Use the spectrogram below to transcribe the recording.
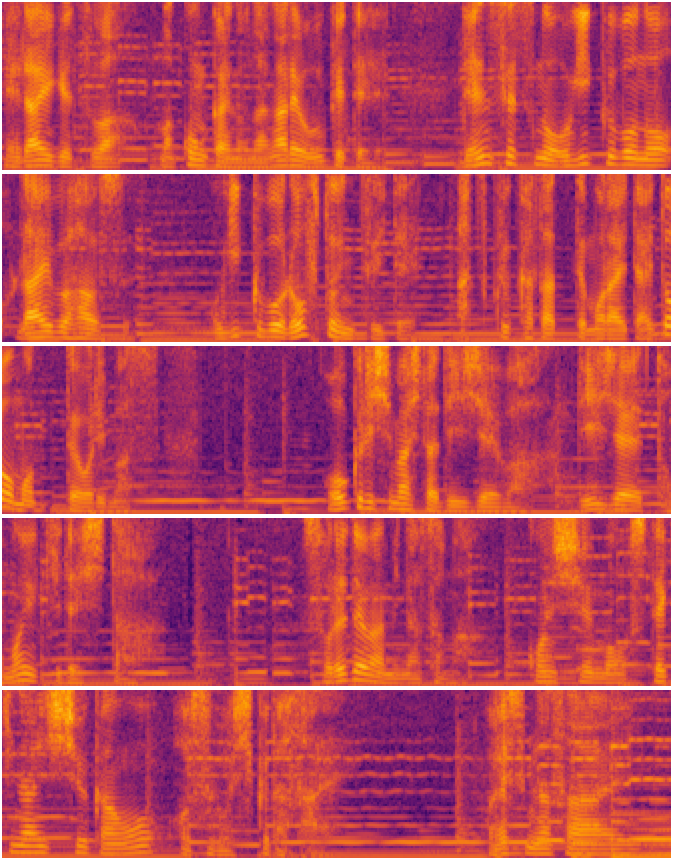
え来月は、ま、今回の流れを受けて伝説の荻窪のライブハウス荻窪ロフトについて熱く語ってもらいたいと思っております。お送りしました DJ は DJ ともゆきでした。それでは皆様今週も素敵な1週間をお過ごしください。おやすみなさい。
